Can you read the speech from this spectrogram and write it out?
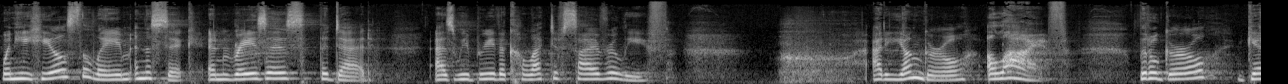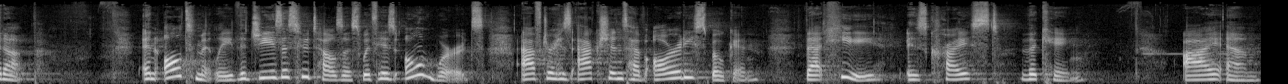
when he heals the lame and the sick and raises the dead, as we breathe a collective sigh of relief at a young girl alive. Little girl, get up. And ultimately, the Jesus who tells us with his own words, after his actions have already spoken, that he is Christ the King. I am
